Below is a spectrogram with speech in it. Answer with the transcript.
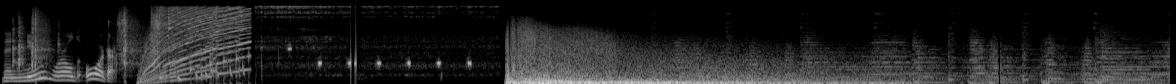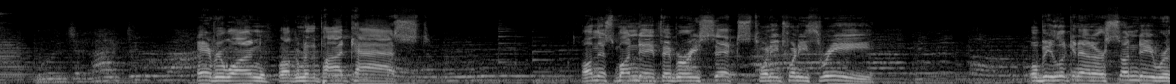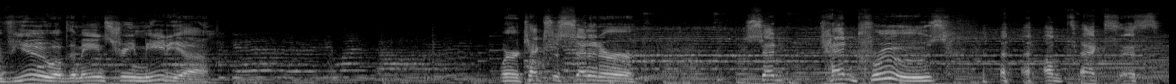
the New World Order. Hey everyone, welcome to the podcast. On this Monday, February 6, 2023, we'll be looking at our Sunday review of the mainstream media, where Texas Senator said Ted Cruz of Texas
